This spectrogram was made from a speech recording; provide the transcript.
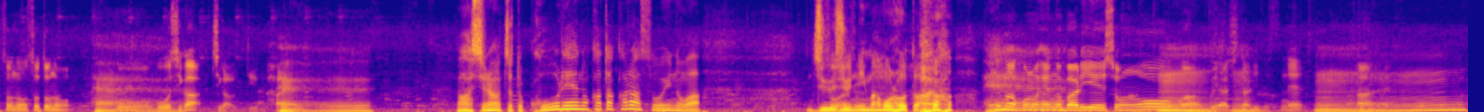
その外の帽子が違うっていう、はい。へえあ知らなかったちょっと高齢の方からそういうのは従順に守ろうと。で まあ、ーこの辺のバリエーションを、うんまあ、増やしたりですね、うーん。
